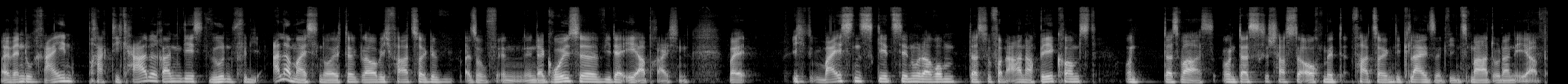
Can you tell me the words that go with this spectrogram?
Weil wenn du rein praktikabel rangehst, würden für die allermeisten Leute, glaube ich, Fahrzeuge, also in, in der Größe wieder eh abreichen. Weil ich, meistens geht es dir nur darum, dass du von A nach B kommst das war's. Und das schaffst du auch mit Fahrzeugen, die klein sind, wie ein Smart oder ein E-Up.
